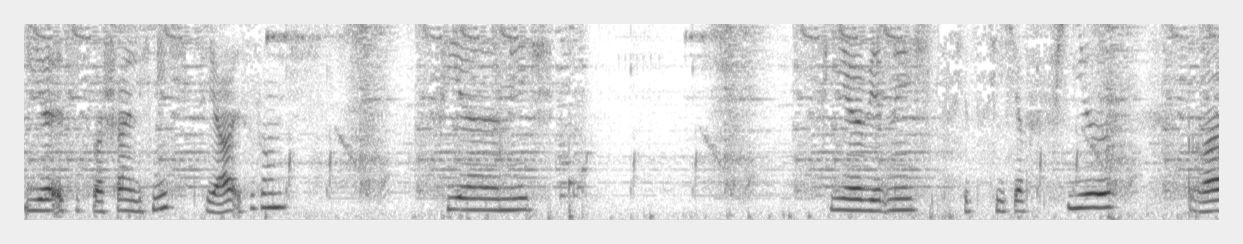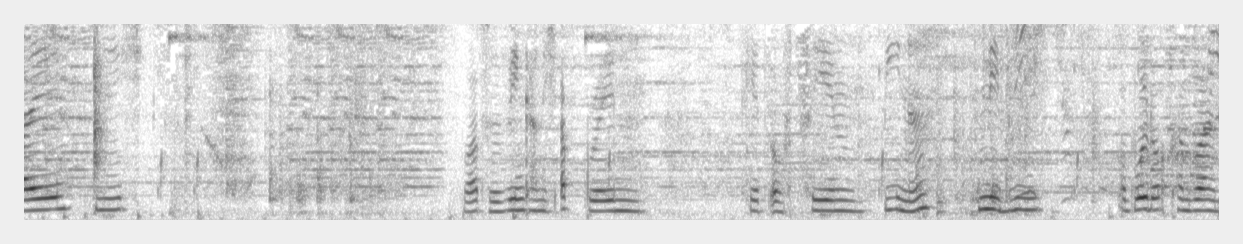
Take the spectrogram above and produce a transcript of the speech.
Vier ist es wahrscheinlich nichts. Ja, ist es auch nicht. Vier nichts. Vier wird nichts. Jetzt ziehe ich ja vier. Drei nichts. Warte, wen kann ich upgraden? Jetzt auf 10 Biene. Nee, Biene. Obwohl doch, kann sein.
